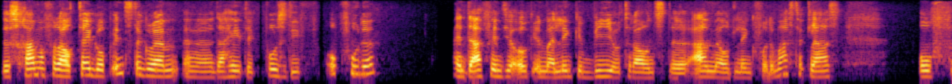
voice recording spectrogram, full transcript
Dus ga me vooral taggen op Instagram, uh, daar heet ik Positief Opvoeden. En daar vind je ook in mijn link in bio trouwens de aanmeldlink voor de masterclass. Of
